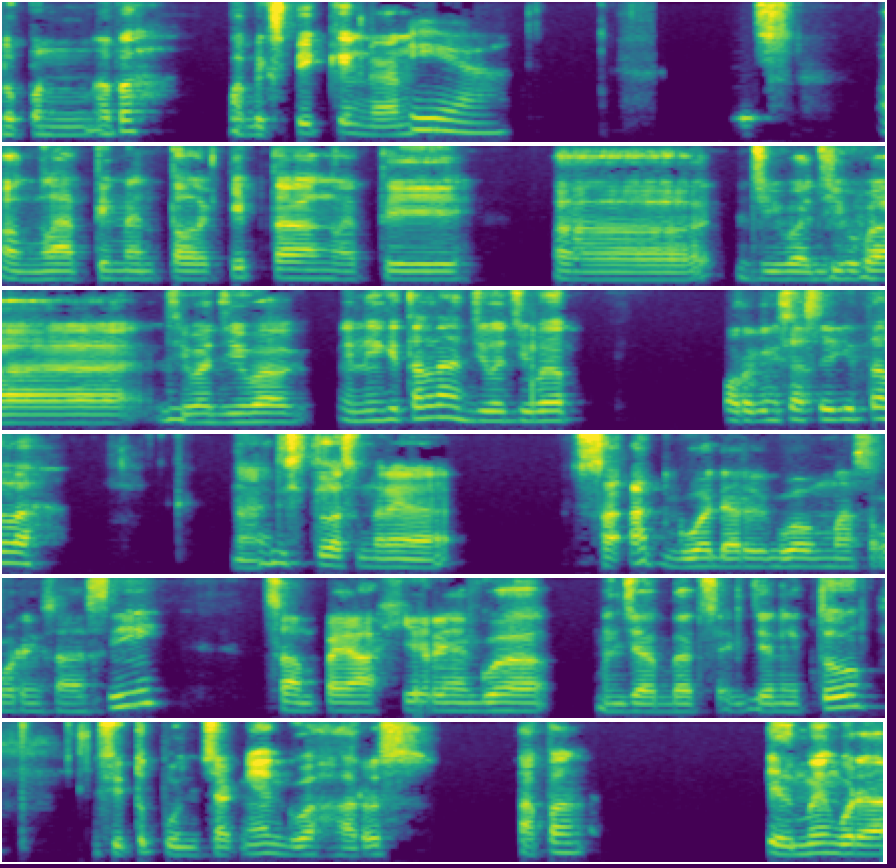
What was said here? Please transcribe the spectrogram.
depan apa public speaking kan. Iya. Terus uh, ngelatih mental kita ngelatih uh, jiwa-jiwa jiwa-jiwa ini kita lah jiwa-jiwa organisasi kita lah. Nah di situlah sebenarnya saat gue dari gue masuk organisasi sampai akhirnya gue menjabat sekjen itu situ puncaknya gue harus apa ilmu yang udah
